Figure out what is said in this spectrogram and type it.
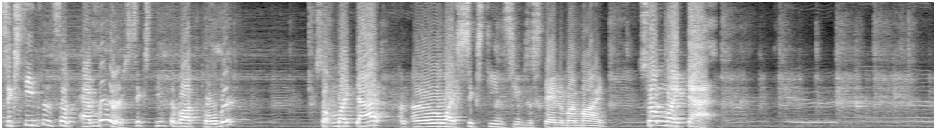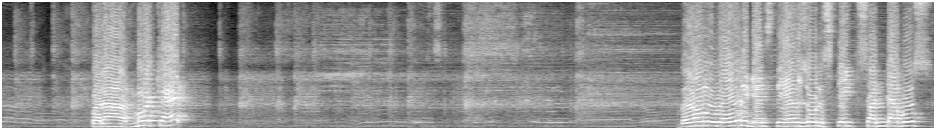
16th of September or 16th of October. Something like that. I don't know why 16 seems to stand in my mind. Something like that. But uh, Marquette, they're on the road against the Arizona State Sun Devils.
